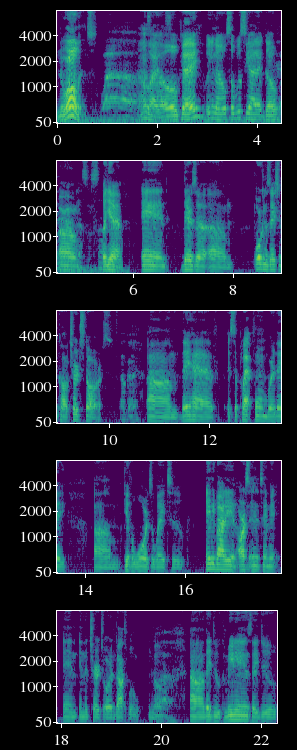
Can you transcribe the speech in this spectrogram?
New Orleans. Wow. I'm like, okay, you know, so we'll see how that go. Um, that's what's up. but yeah, and there's a um, organization called Church Stars. Okay. Um, they have it's a platform where they um, give awards away to anybody in arts and entertainment in in the church or in gospel. You know, Wow. uh, they do comedians, they do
